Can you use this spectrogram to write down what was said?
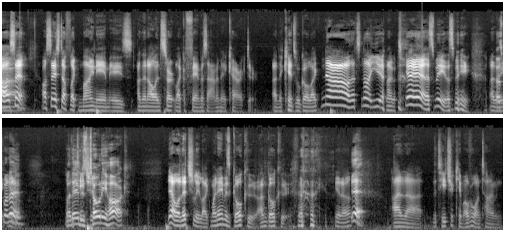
I'll Ah. say I'll say stuff like my name is, and then I'll insert like a famous anime character, and the kids will go like, "No, that's not you." And I go, "Yeah, yeah, that's me. That's me." And That's they- my you know, name. My name is Tony Hawk. Yeah, well, literally, like my name is Goku. I'm Goku. you know. Yeah. And uh, the teacher came over one time, and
